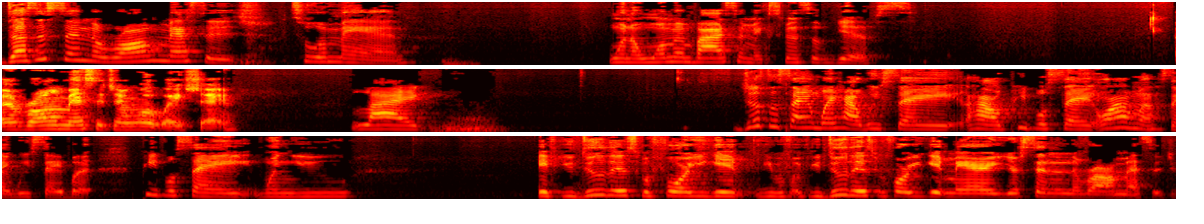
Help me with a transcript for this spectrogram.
Does it send the wrong message to a man when a woman buys him expensive gifts? A wrong message in what way, Shay? Like just the same way how we say how people say, or I'm not gonna say we say, but people say when you if you do this before you get you if you do this before you get married, you're sending the wrong message.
